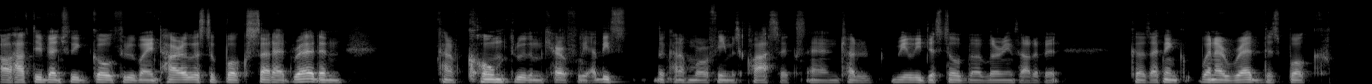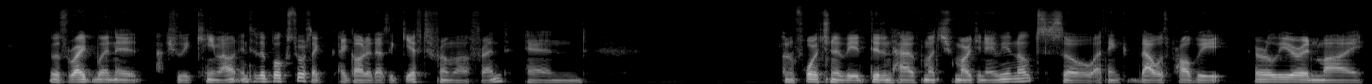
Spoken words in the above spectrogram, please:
I'll have to eventually go through my entire list of books that I'd read and kind of comb through them carefully, at least the kind of more famous classics and try to really distill the learnings out of it. Because I think when I read this book, it was right when it actually came out into the bookstores. Like I got it as a gift from a friend, and unfortunately, it didn't have much marginalia notes. So I think that was probably earlier in my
